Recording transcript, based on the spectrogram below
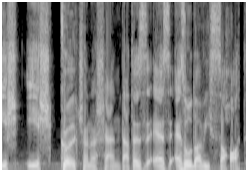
és, és kölcsönösen, tehát ez, ez, ez oda visszahat.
